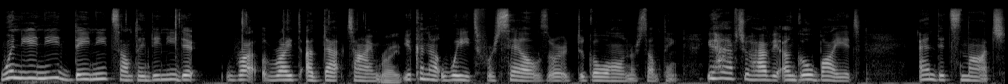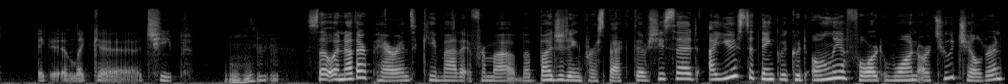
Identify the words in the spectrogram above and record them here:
when you need they need something they need it right, right at that time Right. you cannot wait for sales or to go on or something you have to have it and go buy it and it's not like, uh, like uh, cheap So another parent came at it from a, a budgeting perspective. She said, I used to think we could only afford one or two children,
